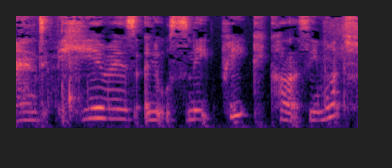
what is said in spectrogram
And here is a little sneak peek. Can't see much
